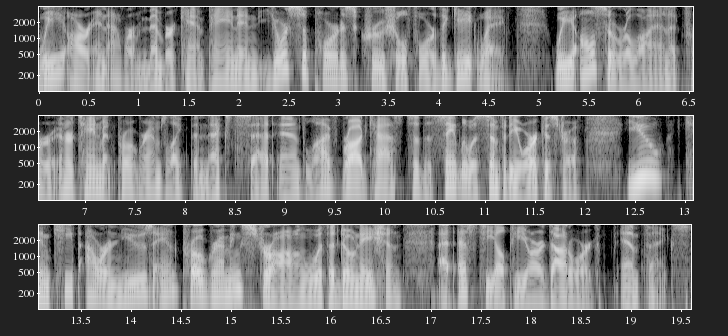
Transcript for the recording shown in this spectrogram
We are in our member campaign, and your support is crucial for the Gateway. We also rely on it for entertainment programs like The Next Set and live broadcasts of the St. Louis Symphony Orchestra. You can keep our news and programming strong with a donation at stlpr.org. And thanks.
